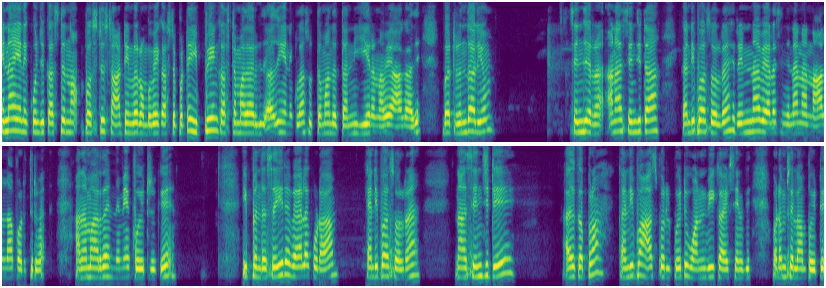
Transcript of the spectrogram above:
ஏன்னா எனக்கு கொஞ்சம் கஷ்டம்தான். ஃபஸ்ட்டு ஸ்டார்டிங்கில் ரொம்பவே கஷ்டப்பட்டேன். இப்பயும் கஷ்டமாக தான் இருக்குது. அதுவும் எனக்குலாம் சுத்தமாக அந்த தண்ணி ஈரனாவே ஆகாது. பட் இருந்தாலையும் செஞ்சிடுறேன். ஆனால் செஞ்சுட்டா கண்டிப்பாக சொல்கிறேன் ரெண்டு நாள் வேலை செஞ்சேன்னா நான் நாலு நாள் படுத்துருவேன். அந்த மாதிரி தான் இன்னுமே போயிட்டுருக்கு. இப்போ இந்த செய்கிற வேலை கூட கண்டிப்பாக சொல்கிறேன் நான் செஞ்சுட்டு அதுக்கப்புறம் கண்டிப்பாக ஹாஸ்பிட்டல் போயிட்டு ஒன் வீக் ஆயிடுச்சு எனக்கு. உடம்பு சரியில்லாமல் போயிட்டு.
